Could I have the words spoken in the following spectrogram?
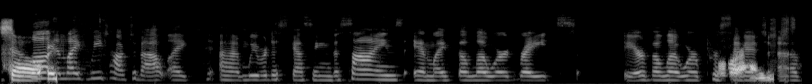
So Well, it- and like we talked about, like um, we were discussing the signs and like the lowered rates or the lower percentage of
